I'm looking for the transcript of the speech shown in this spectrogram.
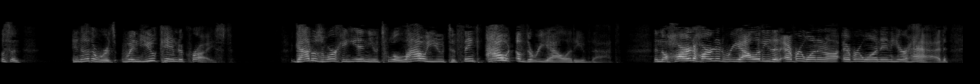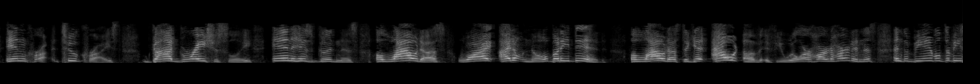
Listen, in other words, when you came to Christ, God was working in you to allow you to think out of the reality of that. And the hard-hearted reality that everyone in, everyone in here had in Christ, to Christ, God graciously, in His goodness, allowed us, why, I don't know, but He did, allowed us to get out of, if you will, our hard-heartedness and to be able to be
